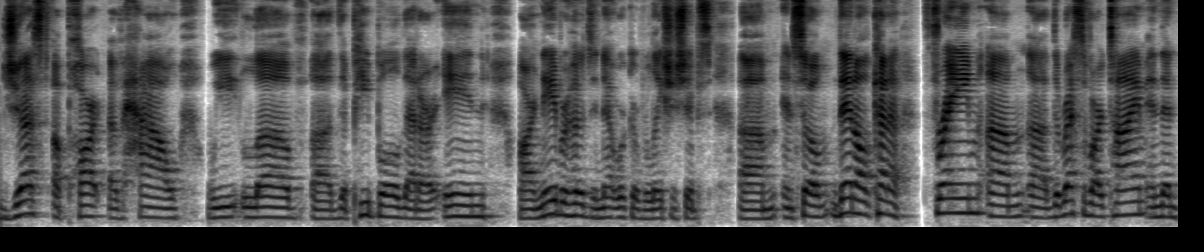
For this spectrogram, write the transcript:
just a part of how we love uh, the people that are in our neighborhoods and network of relationships. Um, and so then I'll kind of frame um, uh, the rest of our time and then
